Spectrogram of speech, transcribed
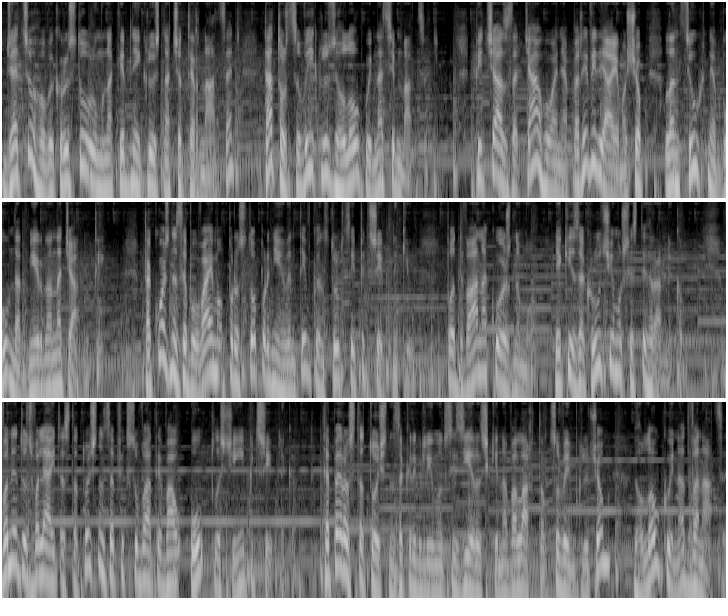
Для цього використовуємо накидний ключ на 14 та торцевий ключ з головкою на 17. Під час затягування перевіряємо, щоб ланцюг не був надмірно натягнутий. Також не забуваємо про стопорні гвинти в конструкції підшипників по два на кожному, які закручуємо шестигранником. Вони дозволяють остаточно зафіксувати вал у площині підшипника. Тепер остаточно закріплюємо всі зірочки на валах торцовим ключом головкою на 12.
